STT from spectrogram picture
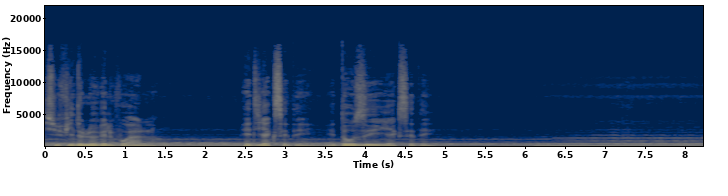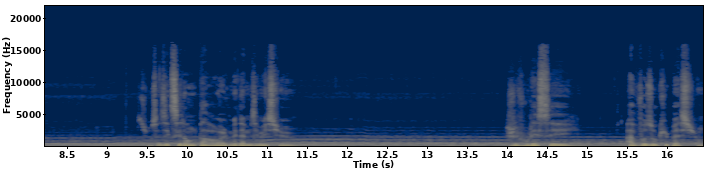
Il suffit de lever le voile et d'y accéder, et d'oser y accéder. Sur ces excellentes paroles, mesdames et messieurs, je vais vous laisser à vos occupations.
